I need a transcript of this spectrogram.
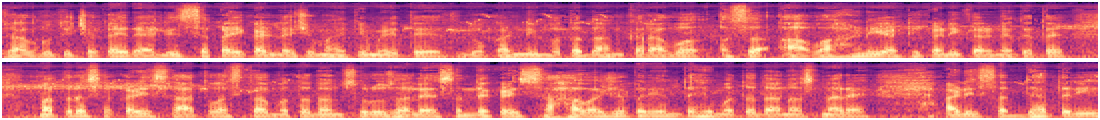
जागृतीच्या काही रॅलीज सकाळी काढल्याची माहिती मिळते. लोकांनी मतदान करावं असं आवाहन या ठिकाणी करण्यात येतं आहे मात्र सकाळी सात वाजता मतदान सुरू झालंय. संध्याकाळी सहा वाजेपर्यंत हे मतदान असणार आहे. आणि सध्या तरी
